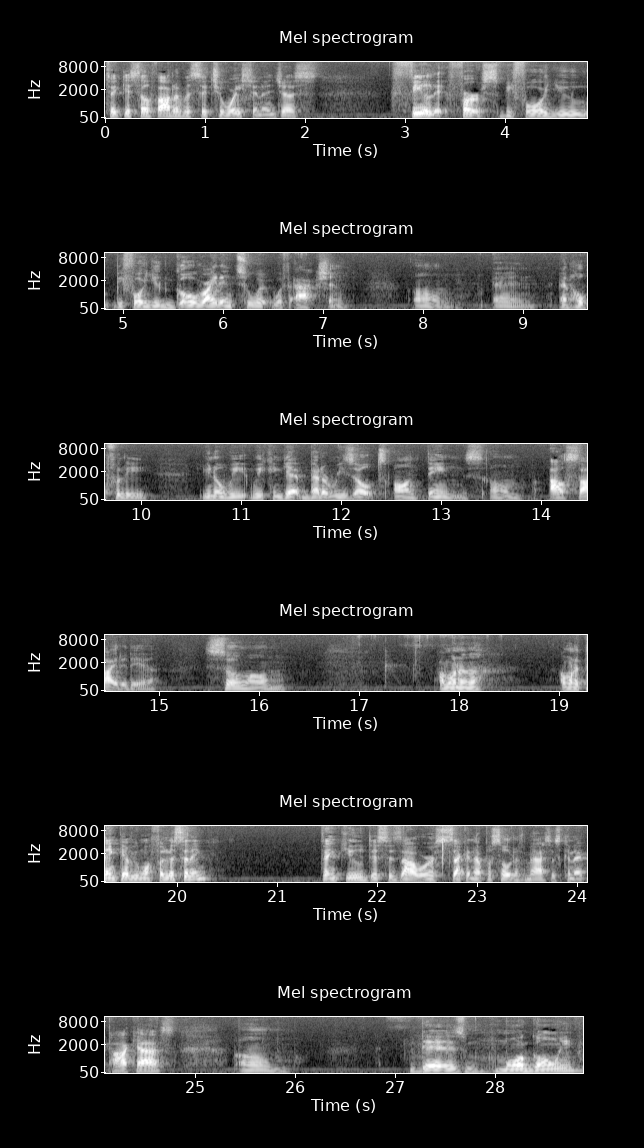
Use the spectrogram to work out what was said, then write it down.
take yourself out of a situation, and just feel it first before you before you go right into it with action. Um, and and hopefully, you know, we we can get better results on things um, outside of there. So um, I want to I want to thank everyone for listening. thank you. This is our second episode of Masters Connect podcast. Um, there's more going.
